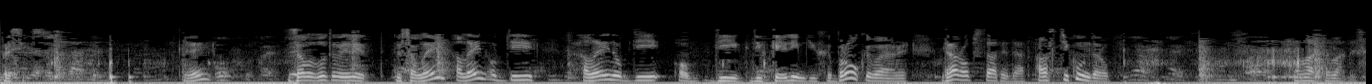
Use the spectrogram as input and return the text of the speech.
Precies. Oké? Zal moeten we leren. Dus alleen, alleen op die, alleen op die, op die, die kelim die gebroken waren, daarop staat het dat. Als tikkun daarop. Wacht, wacht eens.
